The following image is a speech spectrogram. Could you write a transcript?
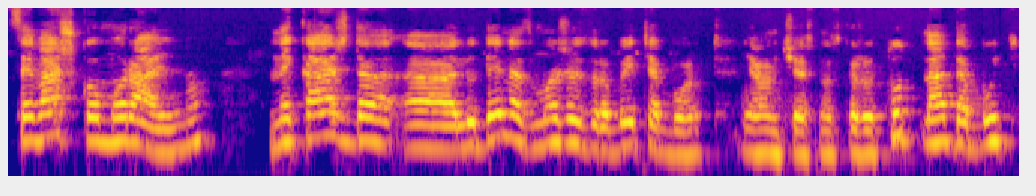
Це важко морально. Не кожна е, людина зможе зробити аборт, я вам чесно скажу. Тут треба бути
